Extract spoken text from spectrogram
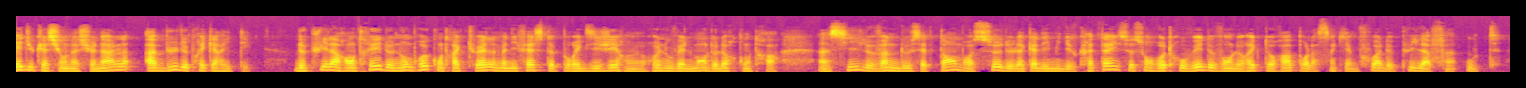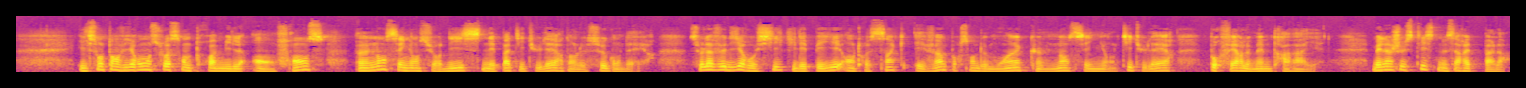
Éducation nationale, abus de précarité. Depuis la rentrée, de nombreux contractuels manifestent pour exiger un renouvellement de leur contrat. Ainsi, le 22 septembre, ceux de l'Académie de Créteil se sont retrouvés devant le rectorat pour la cinquième fois depuis la fin août. Ils sont environ 63 000 en France. Un enseignant sur 10 n'est pas titulaire dans le secondaire. Cela veut dire aussi qu'il est payé entre 5 et 20% de moins qu'un enseignant titulaire pour faire le même travail. Mais l'injustice ne s'arrête pas là.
